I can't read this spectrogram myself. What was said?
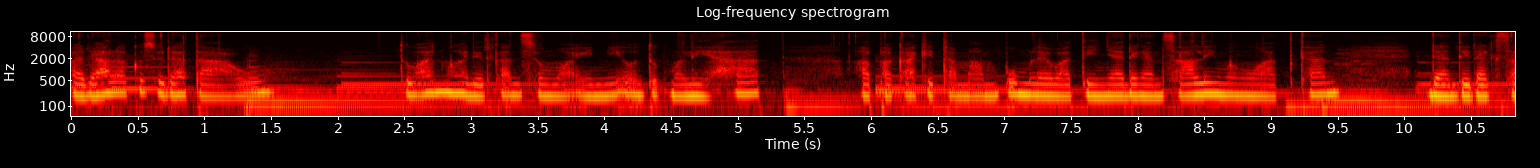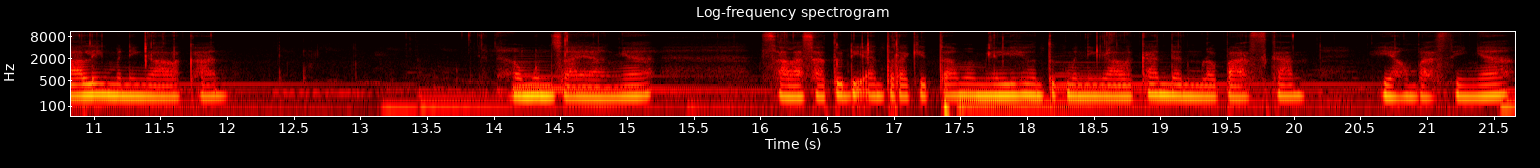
Padahal aku sudah tahu Tuhan menghadirkan semua ini untuk melihat apakah kita mampu melewatinya dengan saling menguatkan dan tidak saling meninggalkan. Namun sayangnya, salah satu di antara kita memilih untuk meninggalkan dan melepaskan, yang pastinya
